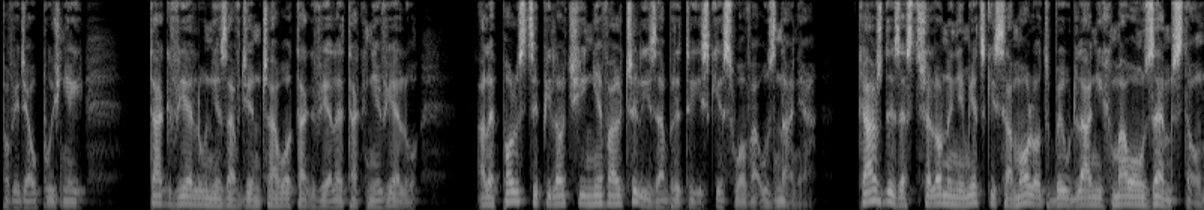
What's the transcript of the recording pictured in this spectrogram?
powiedział później, tak wielu nie zawdzięczało tak wiele tak niewielu, ale polscy piloci nie walczyli za brytyjskie słowa uznania. Każdy zestrzelony niemiecki samolot był dla nich małą zemstą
